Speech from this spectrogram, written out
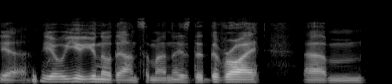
Yeah, you you you know the answer, man. Is the De Vrij. Um,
